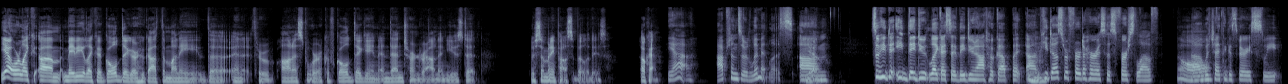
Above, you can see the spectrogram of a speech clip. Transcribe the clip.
Yeah, or like um maybe like a gold digger who got the money the and through honest work of gold digging and then turned around and used it. There's so many possibilities. Okay. Yeah, options are limitless. Yeah. Um, So he, he they do like I said they do not hook up, but um, Mhm. he does refer to her as his first love, uh, which I think is very sweet.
